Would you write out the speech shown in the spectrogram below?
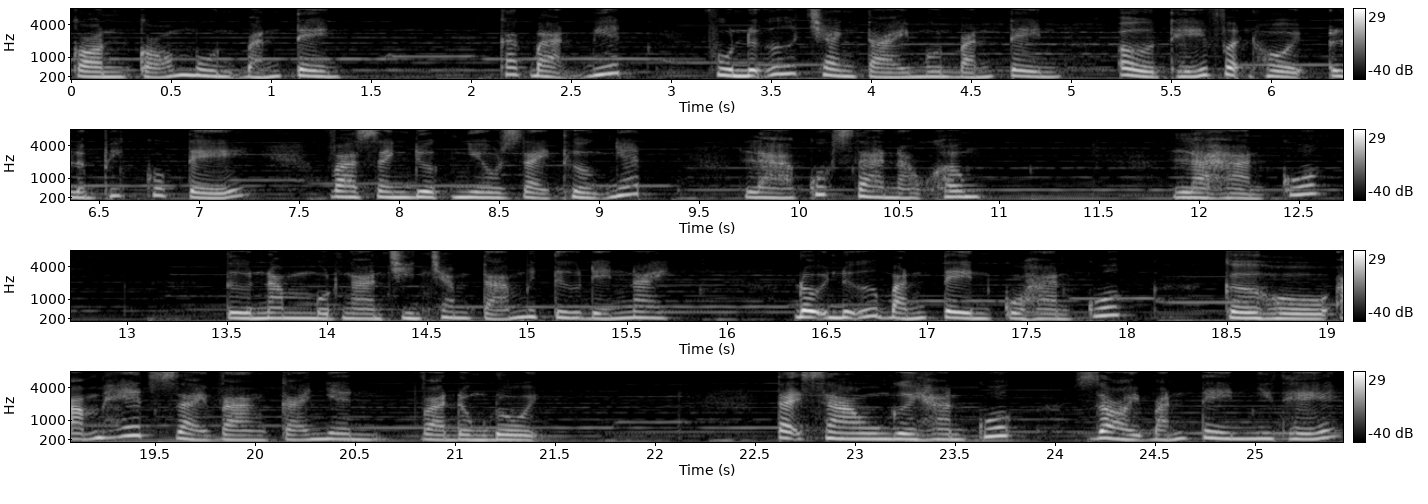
còn có môn bắn tên. Các bạn biết, phụ nữ tranh tài môn bắn tên ở Thế vận hội Olympic quốc tế và giành được nhiều giải thưởng nhất là quốc gia nào không? Là Hàn Quốc. Từ năm 1984 đến nay, đội nữ bắn tên của Hàn Quốc cơ hồ ẵm hết giải vàng cá nhân và đồng đội. Tại sao người Hàn Quốc giỏi bắn tên như thế?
